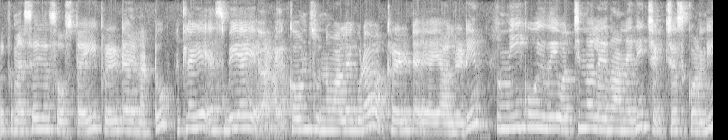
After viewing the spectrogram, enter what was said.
మీకు మెసేజెస్ వస్తాయి క్రెడిట్ అయినట్టు. అట్లాగే ఎస్బీఐ అకౌంట్స్ ఉన్న వాళ్ళకి కూడా క్రెడిట్ అయ్యాయి ఆల్రెడీ సో మీకు ఇది వచ్చిందా లేదా అనేది చెక్ చేసుకోండి.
